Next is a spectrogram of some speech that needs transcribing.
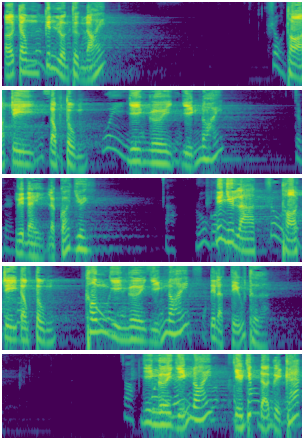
Ở trong kinh luận thường nói, thọ trì đọc tụng, vì người diễn nói. Người này là có duyên. Nếu như là thọ trì độc tụng, không vì người diễn nói, đây là tiểu thừa. Vì người diễn nói, chịu giúp đỡ người khác,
